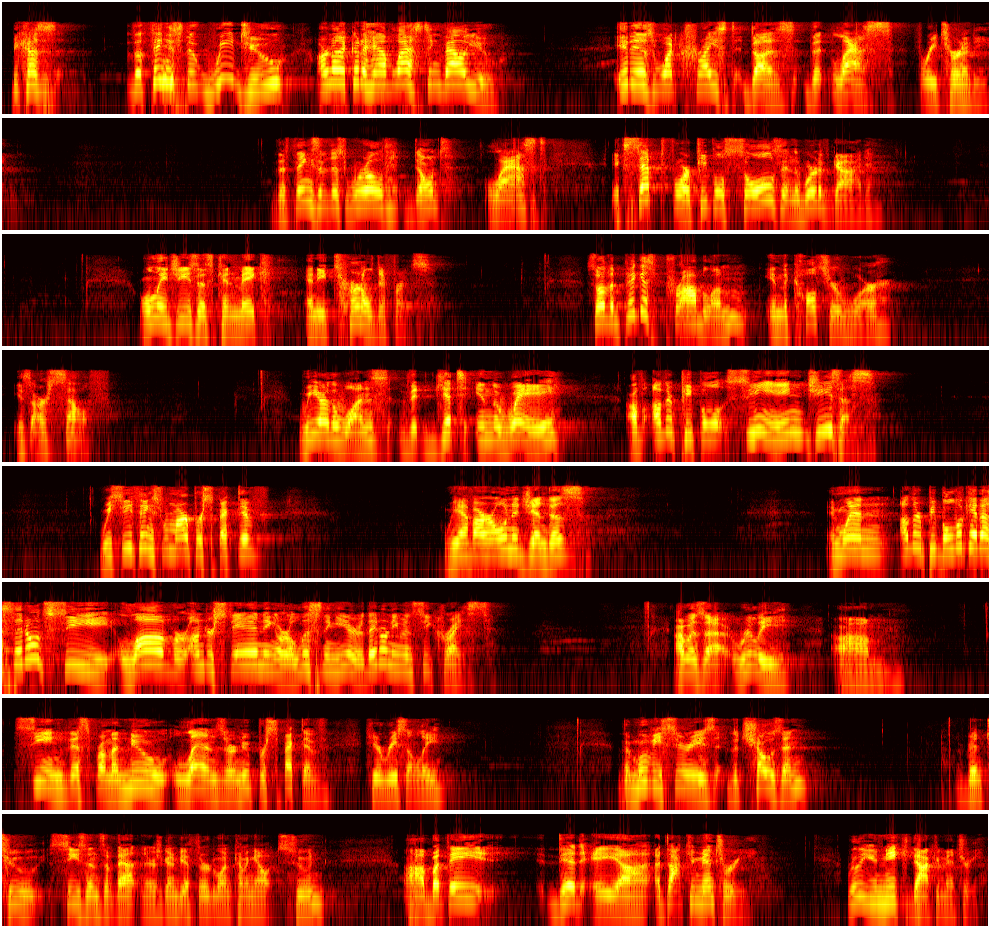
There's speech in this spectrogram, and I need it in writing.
Because the things that we do are not going to have lasting value. It is what Christ does that lasts for eternity. The things of this world don't last except for people's souls and the Word of God. Only Jesus can make an eternal difference. So, the biggest problem in the culture war is ourself. We are the ones that get in the way of other people seeing Jesus. We see things from our perspective. We have our own agendas. And when other people look at us, they don't see love or understanding or a listening ear. They don't even see Christ. I was uh, really um, seeing this from a new lens or new perspective here recently. The movie series The Chosen, there have been two seasons of that, and there's going to be a third one coming out soon. Uh, but they did a, uh, a documentary, really unique documentary.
